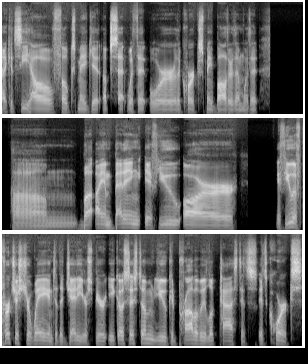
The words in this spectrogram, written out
I could see how folks may get upset with it, or the quirks may bother them with it. Um, but I am betting if you are if you have purchased your way into the Jeti or Spirit ecosystem, you could probably look past its its quirks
